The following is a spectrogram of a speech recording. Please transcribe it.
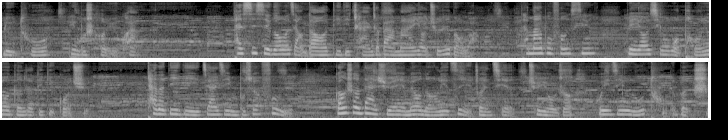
旅途并不是很愉快。他细细跟我讲到，弟弟缠着爸妈要去日本玩，他妈不放心，便邀请我朋友跟着弟弟过去。他的弟弟家境不算富裕。刚上大学也没有能力自己赚钱，却有着挥金如土的本事。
